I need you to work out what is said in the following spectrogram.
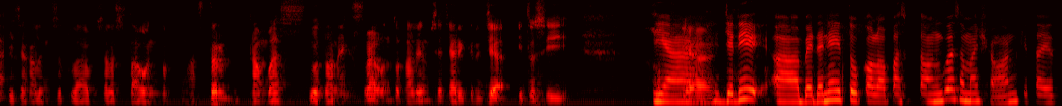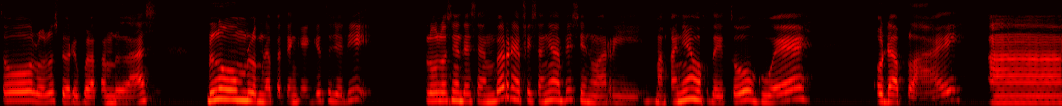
eh, Visa kalian setelah misalnya setahun untuk master, tambah dua tahun ekstra untuk kalian bisa cari kerja. Itu sih. Iya, Ya. jadi eh, bedanya itu kalau pas tahun gue sama Sean kita itu lulus 2018 belum belum dapet yang kayak gitu jadi lulusnya Desember ya visanya habis Januari makanya waktu itu gue udah apply eh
